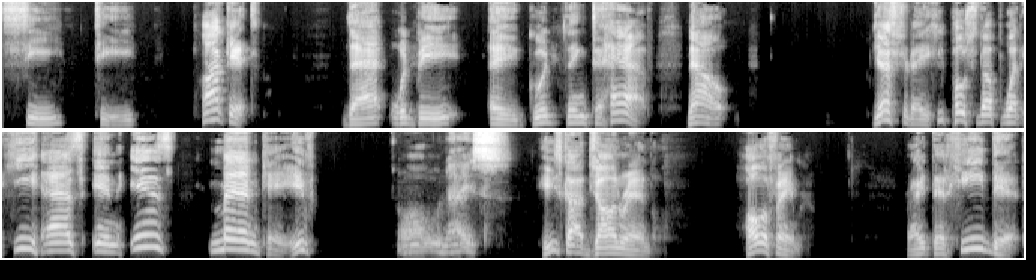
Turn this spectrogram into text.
CT Pocket. That would be a good thing to have. Now, yesterday he posted up what he has in his man cave. Oh, nice. He's got John Randle, Hall of Famer, right? That he did.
